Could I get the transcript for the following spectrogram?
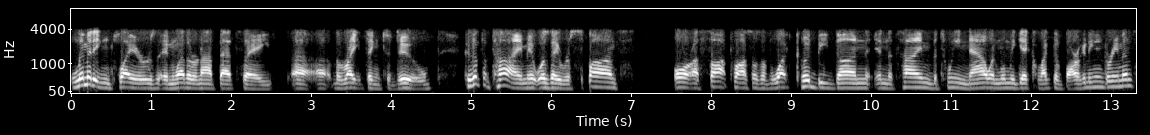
limiting players and whether or not that's a uh, uh, the right thing to do. Because at the time it was a response or a thought process of what could be done in the time between now and when we get collective bargaining agreements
